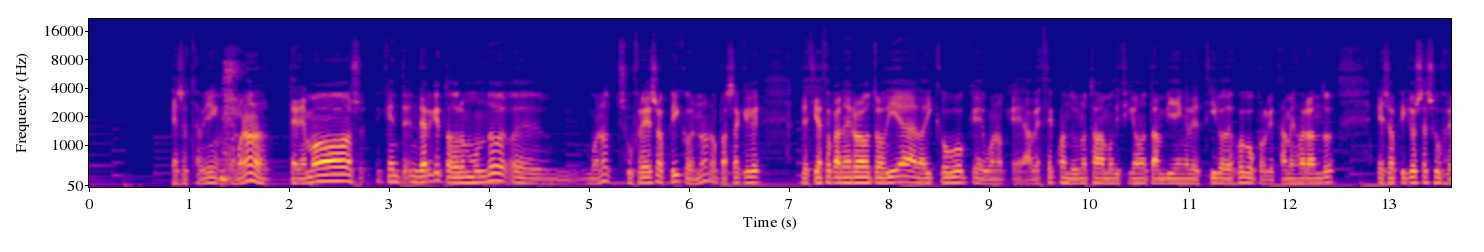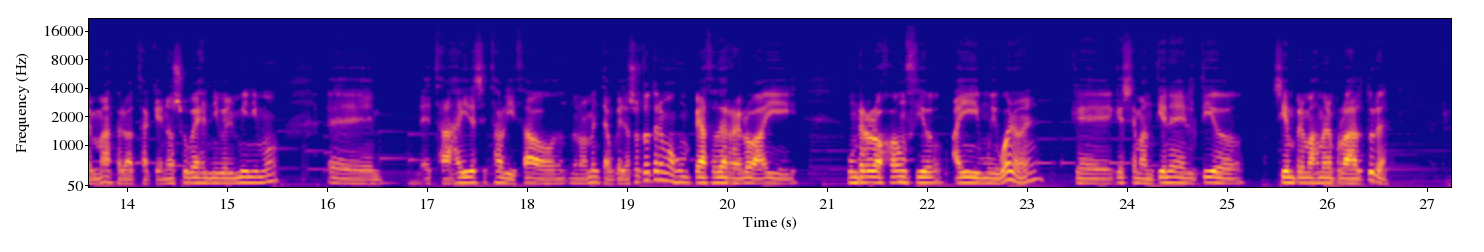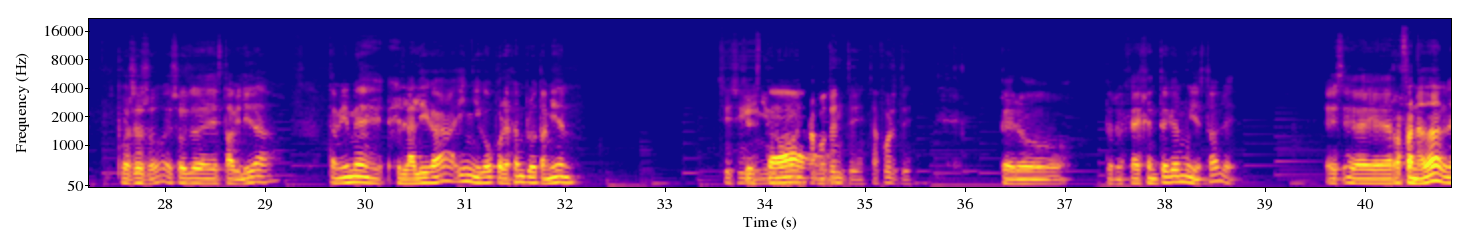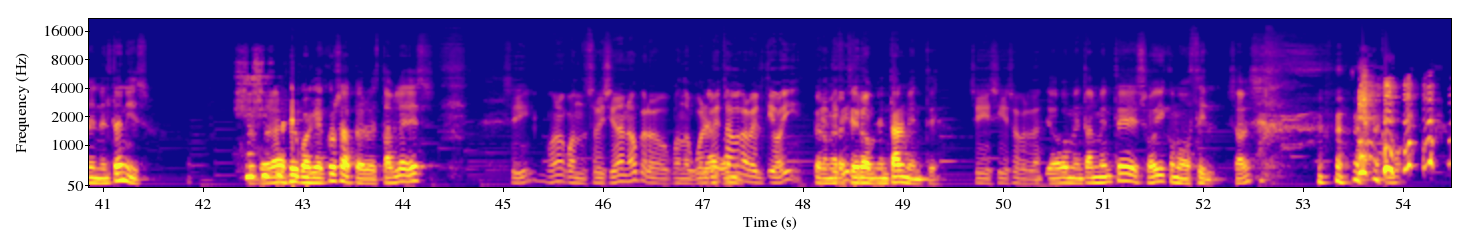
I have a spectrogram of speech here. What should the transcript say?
Eso está bien. Bueno, tenemos que entender que todo el mundo, eh, bueno, sufre esos picos, ¿no? Lo que pasa es que decía Zocanero el otro día, David Cobo, que bueno, que a veces cuando uno estaba modificando también el estilo de juego porque está mejorando, esos picos se sufren más, pero hasta que no subes el nivel mínimo, eh, estás ahí desestabilizado normalmente. Aunque nosotros tenemos un pedazo de reloj ahí, un reloj oncio ahí muy bueno, ¿eh? Que, que se mantiene el tío siempre más o menos por las alturas. Pues eso, eso es de estabilidad. También me, en la liga Íñigo, por ejemplo, también. Sí, sí, Íñigo está... está... potente, está fuerte. Pero, pero es que hay gente que es muy estable. Es, eh, Rafa Nadal en el tenis. Se podrá decir cualquier cosa, pero estable es. Sí, bueno, cuando se lesiona no, pero cuando vuelve ya, está otra vez el tío ahí. Pero es me difícil. refiero mentalmente. Sí, sí, eso es verdad. Yo mentalmente soy como Ozil, ¿sabes?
